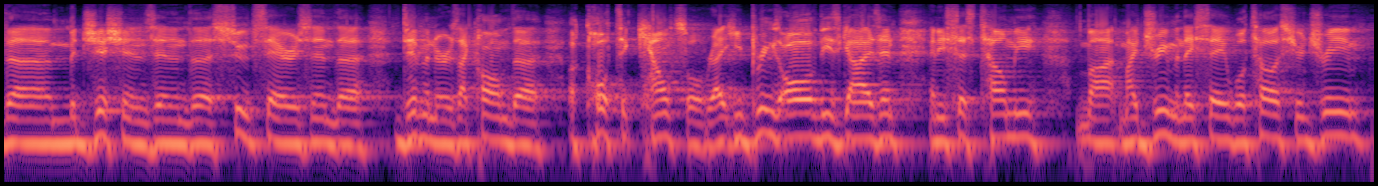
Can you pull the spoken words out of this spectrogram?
the magicians and the soothsayers and the diviners. I call them the occultic council, right? He brings all of these guys in and he says, Tell me my, my dream. And they say, Well, tell us your dream,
